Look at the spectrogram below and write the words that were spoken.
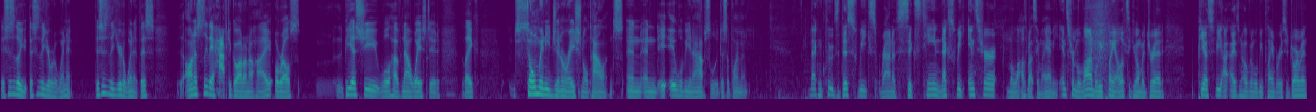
this is the this is the year to win it. This is the year to win it. This honestly, they have to go out on a high or else PSG will have now wasted like so many generational talents and and it, it will be an absolute disappointment. that concludes this week's round of 16. Next week, Inter Milan. I was about to say Miami. Inter Milan will be playing Atletico Madrid. PSV Eindhoven will be playing Borussia Dortmund.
